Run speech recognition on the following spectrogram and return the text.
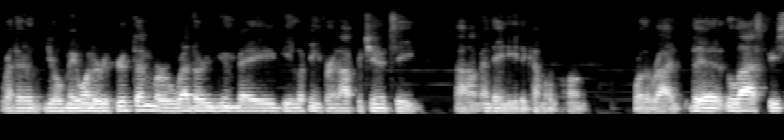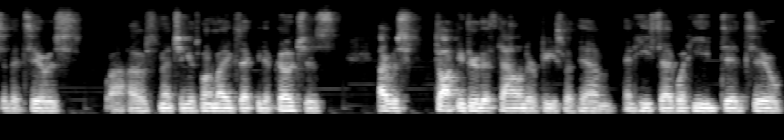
whether you may want to recruit them or whether you may be looking for an opportunity um, and they need to come along for the ride. The, the last piece of it too is uh, I was mentioning is one of my executive coaches. I was talking through this calendar piece with him, and he said what he did too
